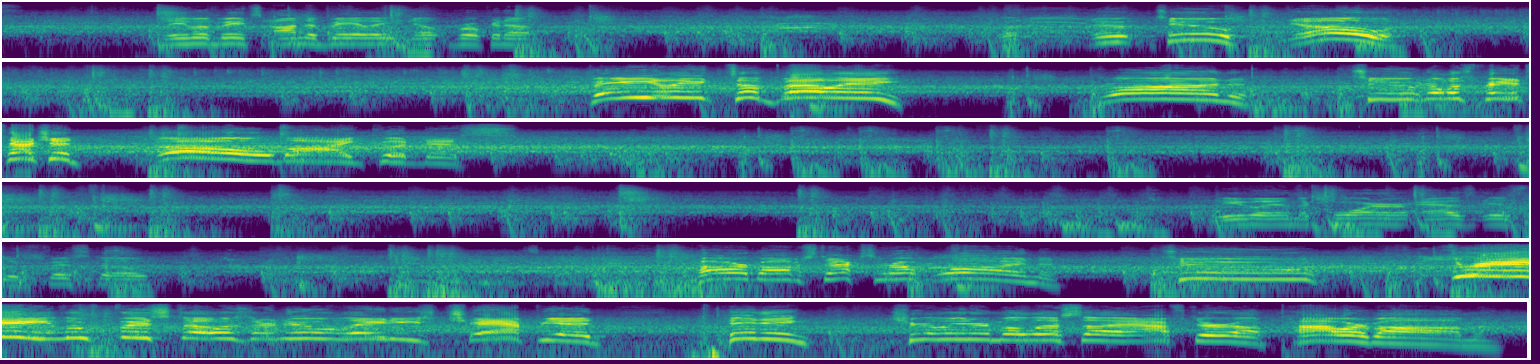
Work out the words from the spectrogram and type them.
Leva Bates on the Bayley. Nope, broken up. Uh, two, no. Bailey to belly. One, two. No one's paying attention. Oh my goodness. Leva in the corner, as is Lufisto. Powerbomb stacks her up. One, two, three. Lufisto is their new ladies champion, pinning cheerleader Melissa after a powerbomb.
